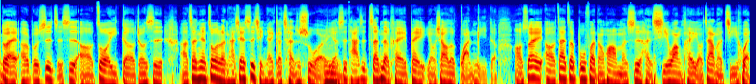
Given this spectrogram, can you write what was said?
对，而不是只是呃做一个就是呃证件做了哪些事情的一个陈述而已，而是它是真的可以被有效的管理的哦。所以呃在这部分的话，我们是很希望可以有这样的机会。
